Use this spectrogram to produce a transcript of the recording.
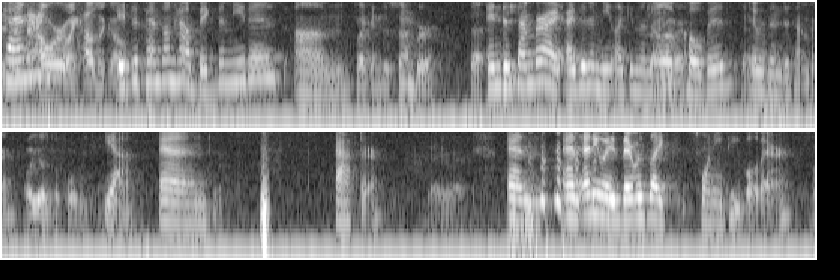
it an depends. hour? Like how's it go? It depends on how big the meet is. Um, It's like in December. That in meet- December, I, I didn't meet like in the middle of January? COVID. It was in December. Oh, yeah, it was before we came. Yeah, and after. Yeah, you're right. and and anyways there was like 20 people there So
